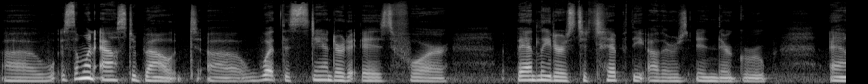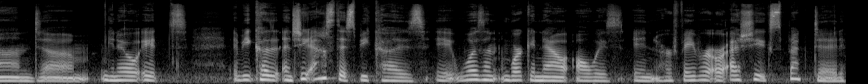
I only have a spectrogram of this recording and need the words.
Uh, someone asked about uh, what the standard is for band leaders to tip the others in their group, and um, you know it's because and she asked this because it wasn't working out always in her favor or as she expected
